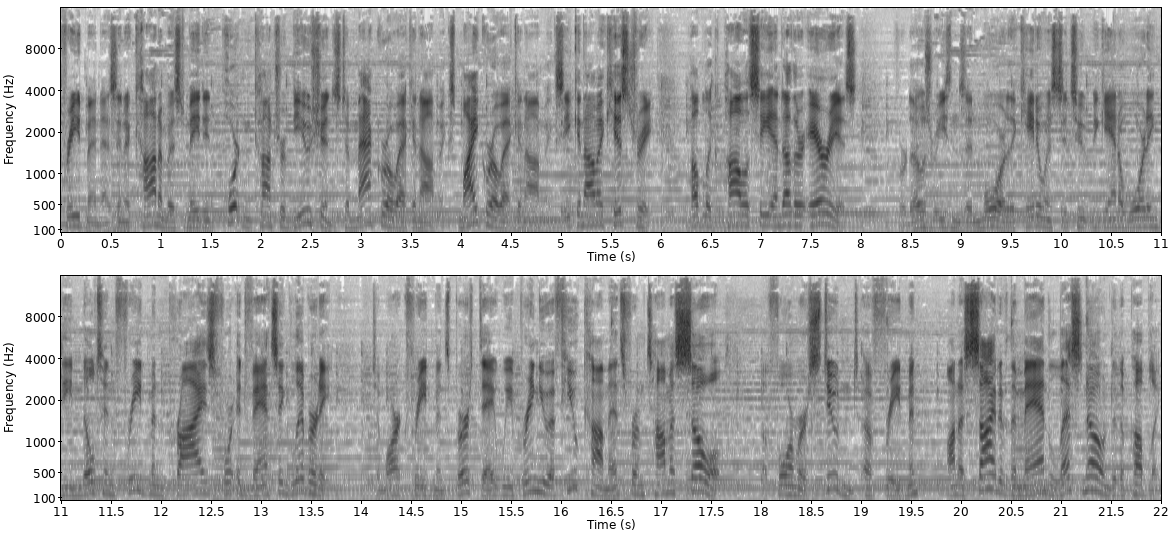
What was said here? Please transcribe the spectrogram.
Friedman, as an economist, made important contributions to macroeconomics, microeconomics, economic history, public policy, and other areas. For those reasons and more, the Cato Institute began awarding the Milton Friedman Prize for Advancing Liberty. To mark Friedman's birthday, we bring you a few comments from Thomas Sowell, a former student of Friedman, on a side of the man less known to the public.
